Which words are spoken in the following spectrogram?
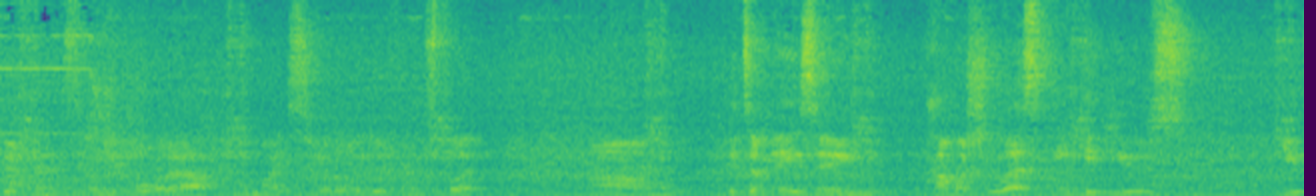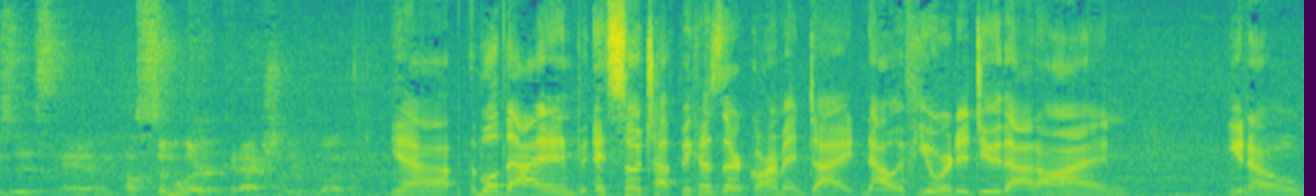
difference. When you pull it out, you might see a little difference, but um, it's amazing how much less ink it use, uses and how similar it could actually look. Yeah, well, that and it's so tough because their garment dyed. Now, if you were to do that on, you know,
